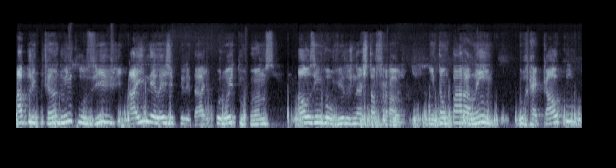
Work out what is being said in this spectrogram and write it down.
aplicando inclusive a inelegibilidade por oito anos aos envolvidos nesta fraude. Então, para além do recálculo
